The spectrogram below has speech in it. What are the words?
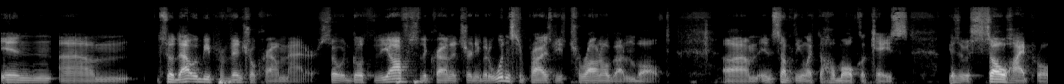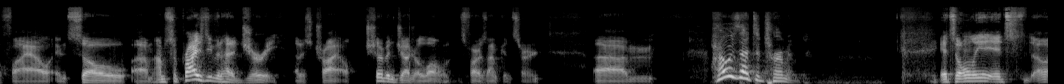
in um, so that would be provincial crown matter. So it would go through the office of the crown attorney, but it wouldn't surprise me if Toronto got involved um, in something like the Homolka case because it was so high profile and so. Um, I'm surprised he even had a jury at his trial. Should have been judge alone, as far as I'm concerned. Um, How is that determined? It's only it's uh,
